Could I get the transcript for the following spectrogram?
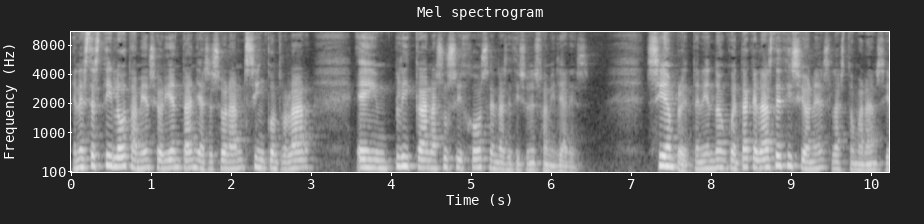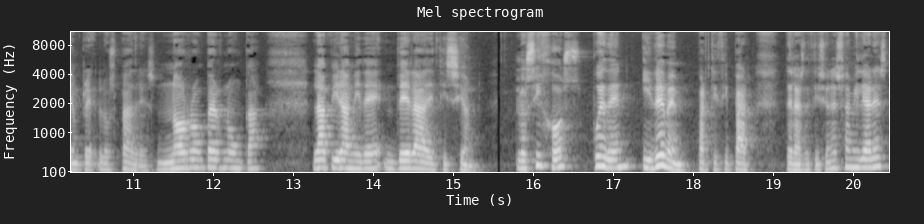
En este estilo también se orientan y asesoran sin controlar e implican a sus hijos en las decisiones familiares. Siempre teniendo en cuenta que las decisiones las tomarán siempre los padres, no romper nunca la pirámide de la decisión los hijos pueden y deben participar de las decisiones familiares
